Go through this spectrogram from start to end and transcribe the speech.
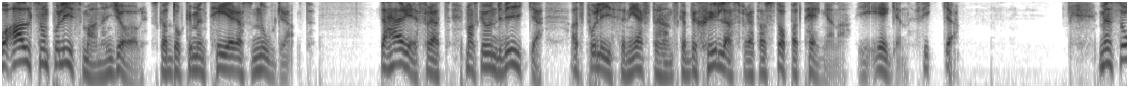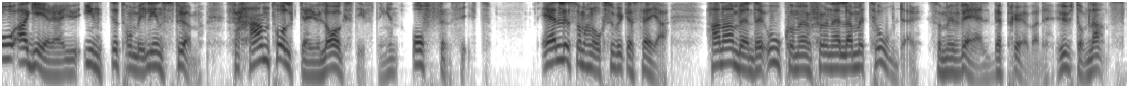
och allt som polismannen gör ska dokumenteras noggrant. Det här är för att man ska undvika att polisen i efterhand ska beskyllas för att ha stoppat pengarna i egen ficka. Men så agerar ju inte Tommy Lindström, för han tolkar ju lagstiftningen offensivt. Eller som han också brukar säga, han använder okonventionella metoder som är väl beprövade utomlands.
